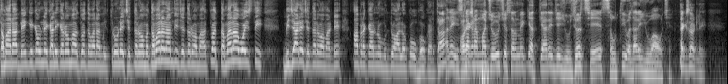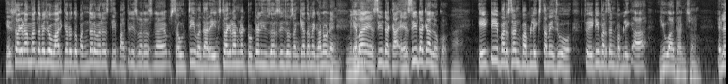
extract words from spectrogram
તમારા બેંક એકાઉન્ટને ખાલી કરવામાં અથવા તમારા મિત્રોને છેતરવામાં તમારા નામથી છેતરવામાં અથવા તમારા વોઇસથી બીજાને છેતરવા માટે આ પ્રકારનો મુદ્દો આ લોકો ઊભો કરતા અને ઇન્સ્ટાગ્રામમાં જોયું છે સર મેં કે અત્યારે જે યુઝર્સ છે સૌથી વધારે યુવાઓ છે. એક્ઝેક્ટલી ઇન્સ્ટાગ્રામમાં તમે જો વાત કરો તો પંદર વર્ષથી પાંત્રીસ વર્ષના સૌથી વધારે ઇન્સ્ટાગ્રામના ટોટલ યુઝર્સની જો સંખ્યા તમે ગણો ને એમાં એસી ટકા એસી ટકા લોકો. એટી પર્સન્ટ પબ્લિક તમે જુઓ તો એટી પર્સન્ટ પબ્લિક આ યુવાધન છે. એટલે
